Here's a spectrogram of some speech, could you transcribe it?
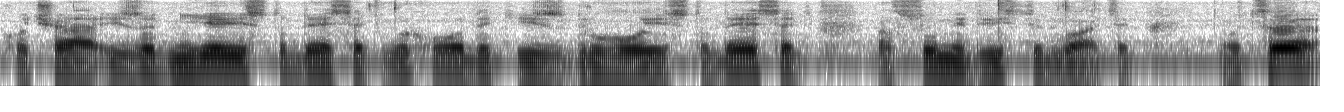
Хоча із однієї 110 виходить, із другої 110, а в сумі 220. Оце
